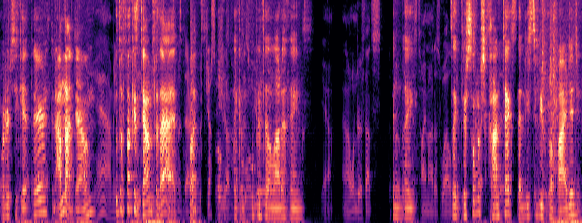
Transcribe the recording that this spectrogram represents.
order to get there, then I'm not down. Who the fuck is down for that? What? Like, I'm open to a lot of things. Yeah, and I wonder if that's and like it's like there's so much context that needs to be provided in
